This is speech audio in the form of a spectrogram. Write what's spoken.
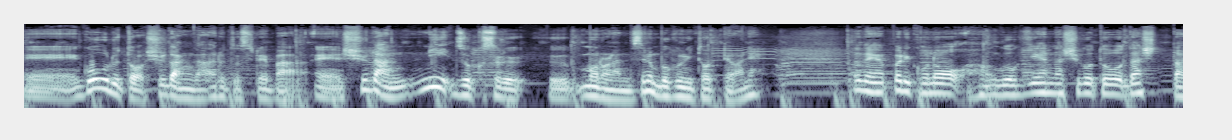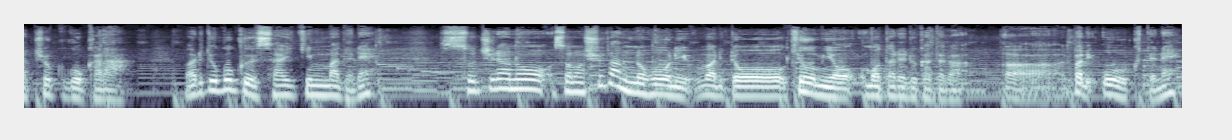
えー、ゴールと手段があるとすれば、えー、手段に属するものなんですね僕にとってはね。ただやっぱりこのご機嫌な仕事を出した直後から割とごく最近までねそちらのその手段の方に割と興味を持たれる方があやっぱり多くてね、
